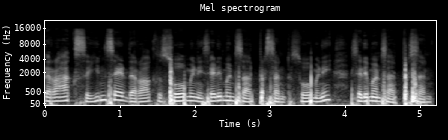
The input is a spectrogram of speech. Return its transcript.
the rocks inside the rocks so many sediments are present so many sediments are present.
